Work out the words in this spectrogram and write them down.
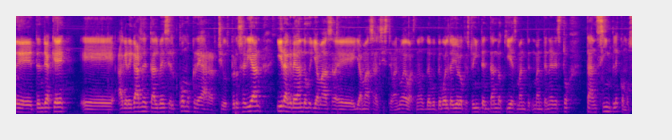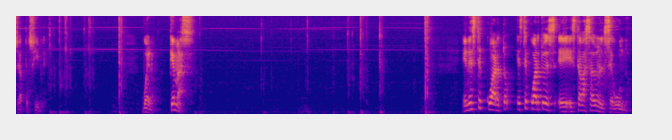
eh, tendría que eh, agregarle tal vez el cómo crear archivos, pero serían ir agregando llamadas, llamadas al sistema nuevas. ¿no? De, de, vuelta yo lo que estoy intentando aquí es mantener esto tan simple como sea posible. Bueno, ¿qué más? En este cuarto, este cuarto eh, está basado en el segundo.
